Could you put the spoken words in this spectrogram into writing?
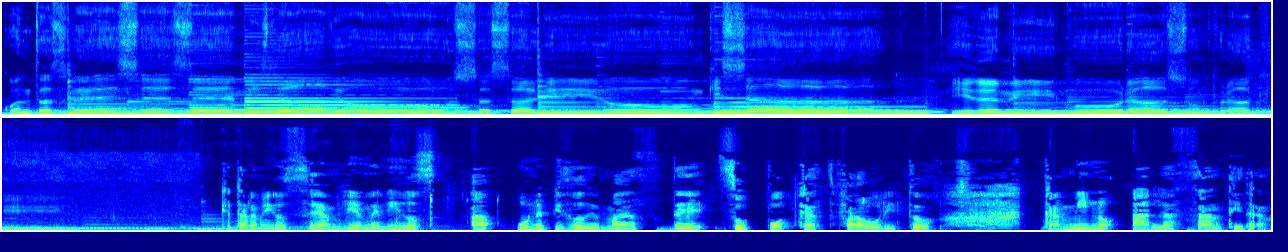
¿Cuántas veces de mis labios ha salido quizá y de mi corazón tal amigos? Sean bienvenidos a un episodio más de su podcast favorito, Camino a la Santidad.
